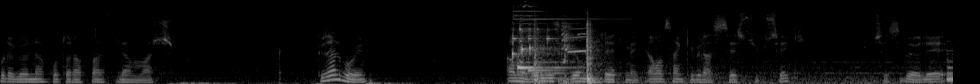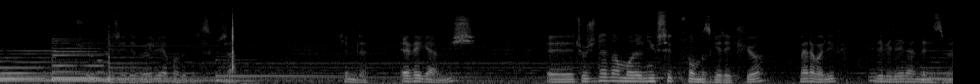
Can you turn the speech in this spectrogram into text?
Burada görünen fotoğraflar falan var. Güzel bir oyun. Ama bu çocuğu mutlu etmek. Ama sanki biraz ses yüksek. Şu sesi böyle şu müziği de böyle yapabiliriz. Güzel. Şimdi eve gelmiş. Ee, çocuğun neden moralini yüksek tutmamız gerekiyor? Merhaba Liv. Liv ile eğlendiniz mi?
